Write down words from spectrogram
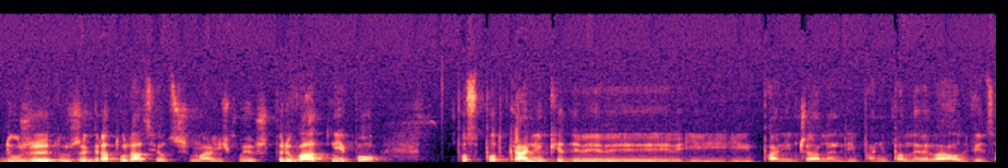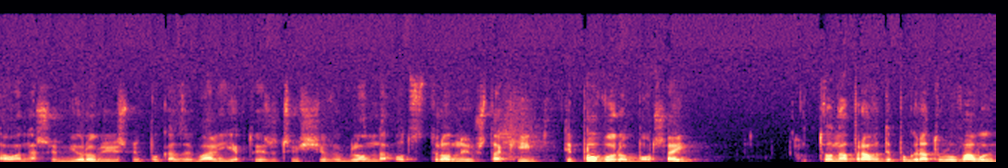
duże, duże gratulacje otrzymaliśmy już prywatnie po, po spotkaniu, kiedy y, i, i pani Janet i pani Panela odwiedzała nasze biuro, gdzieśmy pokazywali, jak to rzeczywiście wygląda od strony już takiej typowo roboczej, to naprawdę pogratulowały,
